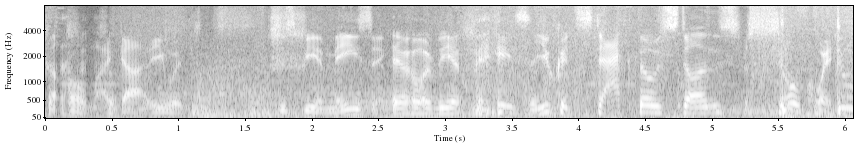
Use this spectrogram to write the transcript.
Oh my god, he would just be amazing. it would be amazing. You could stack those stuns so quickly.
